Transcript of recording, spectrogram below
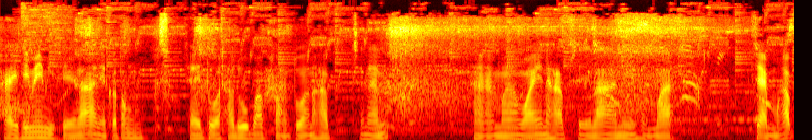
ใครที่ไม่มีเซราเนี่ยก็ต้องใช้ตัวทารุบัฟสองตัวนะครับ ฉะนั้นหามาไว้นะครับเซรานี่ผมว่าแจ่มครับ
